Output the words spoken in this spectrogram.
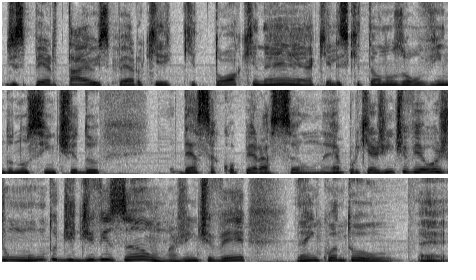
despertar, eu espero que, que toque né, aqueles que estão nos ouvindo no sentido dessa cooperação, né? Porque a gente vê hoje um mundo de divisão. A gente vê, né, enquanto. É,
